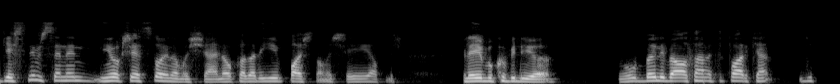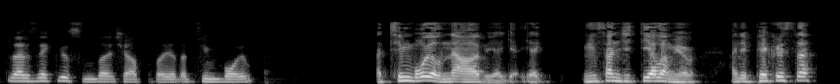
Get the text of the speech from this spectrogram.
Geçtiğimiz sene New York Jets'te oynamış yani. O kadar iyi başlamış, şeyi yapmış. Playbook'u biliyor. Bu böyle bir alternatif varken gittiler Zach Wilson'da şey yaptı ya da Tim Boyle. Ya Tim Boyle ne abi ya? ya, ya insan ciddiye alamıyor. Hani Packers'ta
